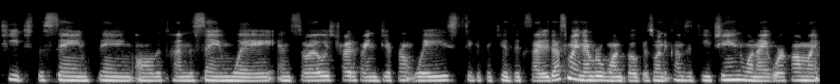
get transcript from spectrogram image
teach the same thing all the time, the same way. And so I always try to find different ways to get the kids excited. That's my number one focus when it comes to teaching. When I work on my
